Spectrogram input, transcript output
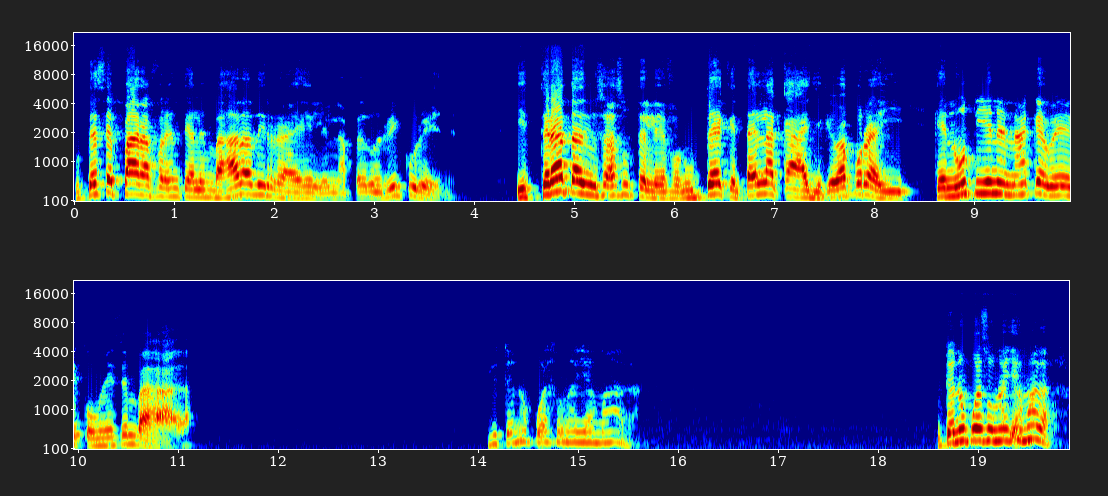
Usted se para frente a la embajada de Israel en la Pedro Enrique Ureña y trata de usar su teléfono, usted que está en la calle, que va por ahí, que no tiene nada que ver con esa embajada, y usted no puede hacer una llamada. Usted no puede hacer una llamada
